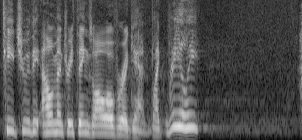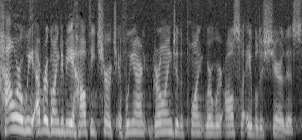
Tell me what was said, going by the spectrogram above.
teach you the elementary things all over again. Like, really? How are we ever going to be a healthy church if we aren't growing to the point where we're also able to share this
